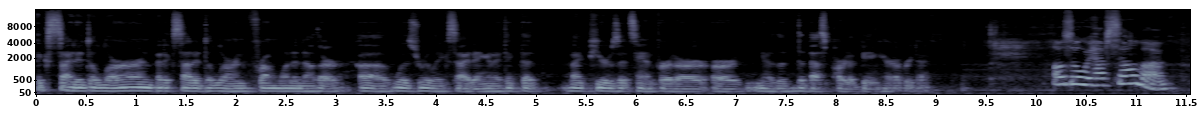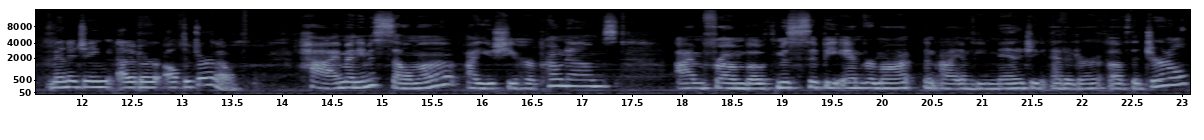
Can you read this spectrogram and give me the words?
excited to learn, but excited to learn from one another uh, was really exciting. And I think that my peers at Sanford are, are you know, the, the best part of being here every day. Also, we have Selma, managing editor of the journal. Hi, my name is Selma. I use she, her pronouns. I'm from both Mississippi and Vermont, and I am the managing editor of the journal.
